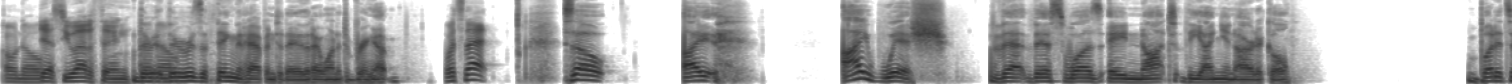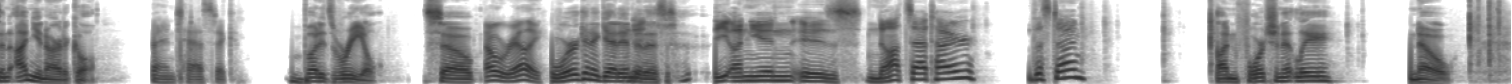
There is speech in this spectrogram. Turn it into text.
Oh no, Yes, you had a thing. there no. there was a thing that happened today that I wanted to bring up. what's that? So, I I wish that this was a not the onion article, but it's an onion article, Fantastic. but it's real. So, Oh really? we're going to get into No. this. The Onion is not satire this time. Unfortunately, no.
